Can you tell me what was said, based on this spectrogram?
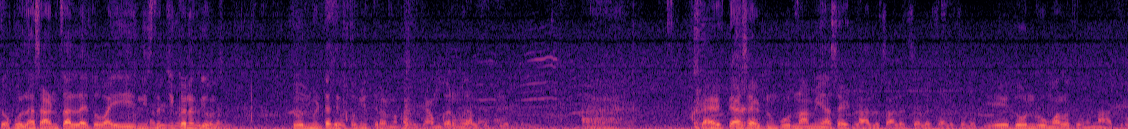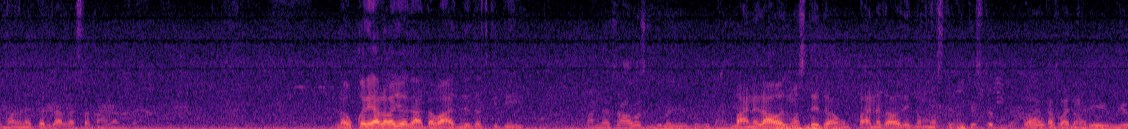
तो खुला सांड चाललाय तो बाई नुसतं चिकनच घेऊन. दोन मिनटं ठेवतो मित्रांनो खाली जाम गरम झालाय. डायरेक्ट त्या साईडून पूर्ण आम्ही या साईडला आलो चालत चालत चालत चालत. हे दोन रुमाल होते म्हणून हात रुमाल नाही तर झाला असता काम आमचा. लवकर यायला पाहिजे होतं. आता वाजलेतच किती? पाण्याचा आवाज किती पाहिजे भारी. पाण्याचा आवाज मस्त येतो हा. पाण्याचा आवाज एकदम मस्त येतो. आता पाणी.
